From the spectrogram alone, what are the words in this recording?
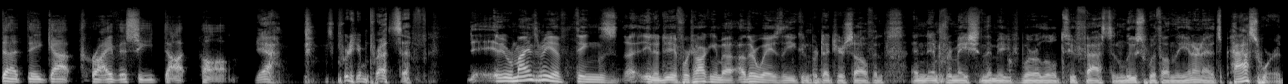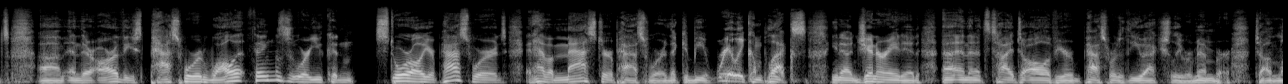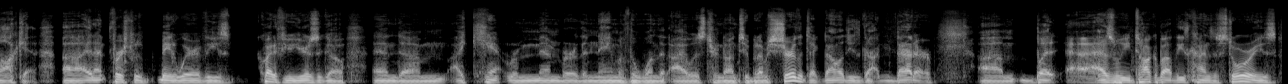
that they got privacy.com. Yeah, it's pretty impressive it reminds me of things uh, you know if we're talking about other ways that you can protect yourself and, and information that maybe people are a little too fast and loose with on the internet it's passwords um, and there are these password wallet things where you can store all your passwords and have a master password that could be really complex, you know, generated, uh, and then it's tied to all of your passwords that you actually remember to unlock it. Uh, and I first was made aware of these quite a few years ago, and um, I can't remember the name of the one that I was turned on to, but I'm sure the technology has gotten better. Um, but as we talk about these kinds of stories,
